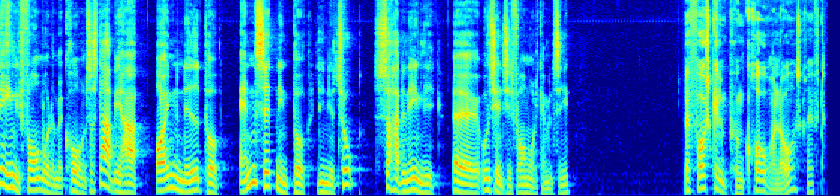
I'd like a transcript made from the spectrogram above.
det er egentlig formålet med krogen. Så snart vi har øjnene nede på anden sætning på linje 2, så har den egentlig øh, udtjent sit formål, kan man sige. Hvad er forskellen på en krog og en overskrift?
